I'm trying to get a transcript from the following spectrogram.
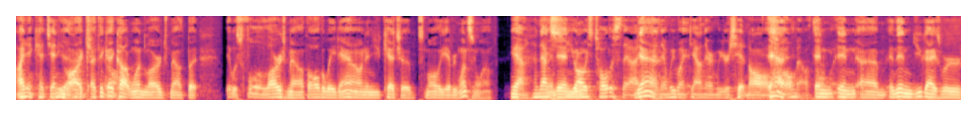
I didn't catch any Yeah, large. I, I think I all. caught one largemouth, but it was full of largemouth all the way down, and you catch a smallie every once in a while. Yeah, and that's And you we- always told us that. Yeah. and then we went down there and we were just hitting all Yeah, smallmouth. and and um, and then you guys were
